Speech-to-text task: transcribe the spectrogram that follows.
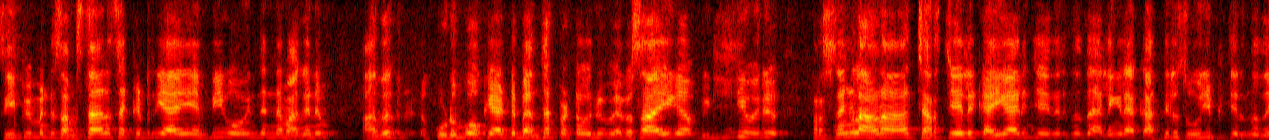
സി പി എമ്മിന്റെ സംസ്ഥാന സെക്രട്ടറിയായ എം പി ഗോവിന്ദന്റെ മകനും അത് കുടുംബമൊക്കെ ആയിട്ട് ബന്ധപ്പെട്ട ഒരു വ്യവസായിക വലിയൊരു പ്രശ്നങ്ങളാണ് ആ ചർച്ചയിൽ കൈകാര്യം ചെയ്തിരുന്നത് അല്ലെങ്കിൽ ആ കത്തിൽ സൂചിപ്പിച്ചിരുന്നത്.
